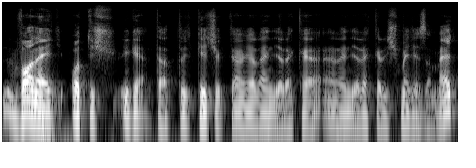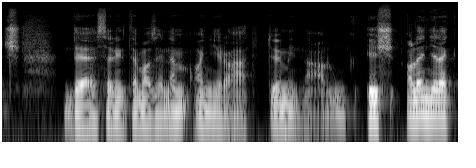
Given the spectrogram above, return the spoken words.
Van egy, ott is, igen, tehát kétségtelen, hogy a lengyelekkel, a lengyelekkel is megy ez a meccs, de szerintem azért nem annyira átütő, mint nálunk. És a lengyelek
